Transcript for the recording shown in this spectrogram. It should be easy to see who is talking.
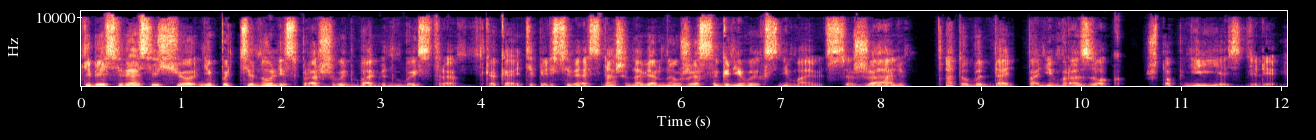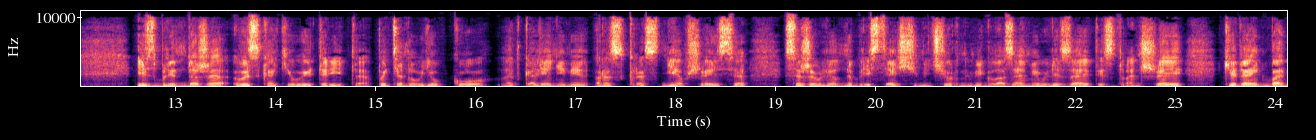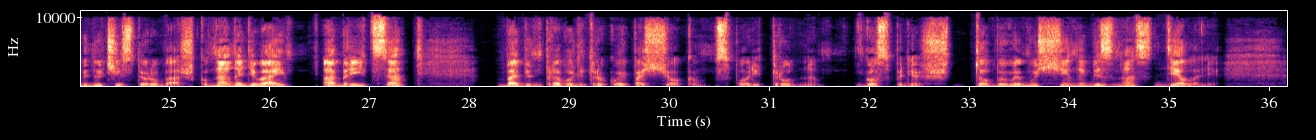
Speaker 1: «Тебе связь еще не подтянули?» — спрашивает Бабин быстро. «Какая теперь связь? Наши, наверное, уже с огневых снимаются. Жаль, а то бы дать по ним разок, чтоб не ездили». Из блиндажа выскакивает Рита, потянув юбку над коленями, раскрасневшаяся, с оживленно блестящими черными глазами, вылезает из траншеи, кидает Бабину чистую рубашку. «На, надевай! А бриться?» Бабин проводит рукой по щекам. Спорить трудно. «Господи, что бы вы, мужчины, без нас делали?»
